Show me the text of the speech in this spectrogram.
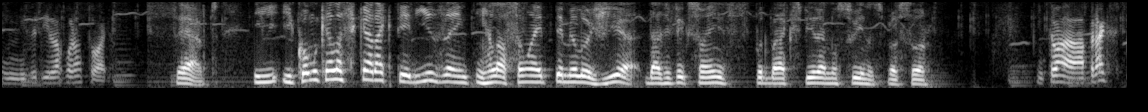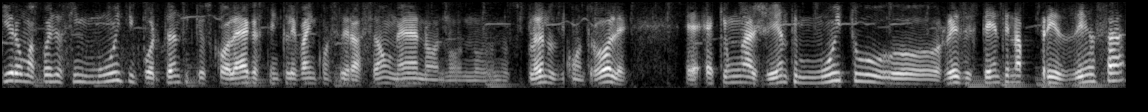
em, nível de laboratório. Certo. E, e como que ela se caracteriza em, em relação à epidemiologia das infecções por Braxpira nos suínos, professor? Então a Braxpira é uma coisa assim muito importante que os colegas têm que levar em consideração, né, no, no, nos planos de controle, é, é, que um agente muito uh, resistente na presença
